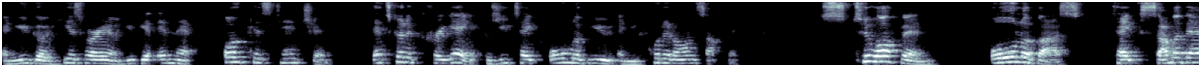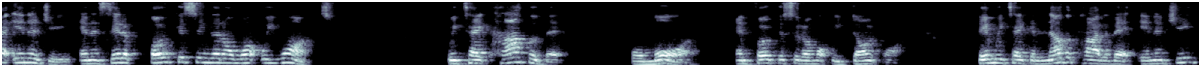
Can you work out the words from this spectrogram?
and you go, here's where I am, and you get in that focus tension, that's going to create because you take all of you and you put it on something. Too often, all of us take some of our energy and instead of focusing it on what we want, we take half of it or more and focus it on what we don't want. Then we take another part of that energy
